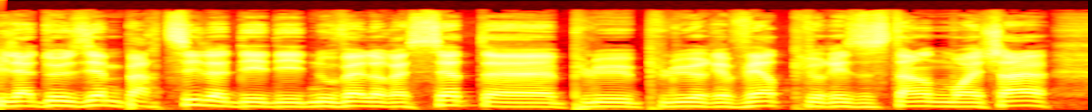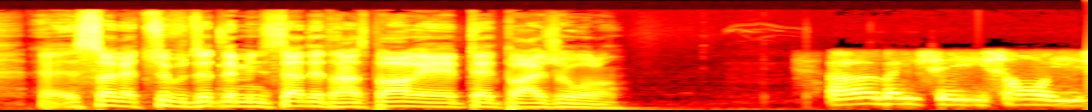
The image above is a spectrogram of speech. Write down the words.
Puis la deuxième partie, là, des, des nouvelles recettes euh, plus, plus vertes, plus résistantes, moins chères, euh, ça là-dessus, vous dites le ministère des Transports est peut-être pas à jour. Là. Ah, ben, ils, sont, ils,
